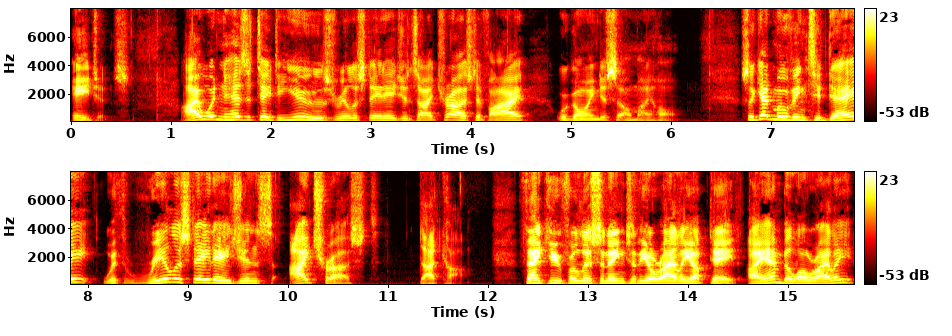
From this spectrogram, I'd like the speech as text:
agents. I wouldn't hesitate to use Real Estate Agents I Trust if I were going to sell my home. So get moving today with realestateagentsitrust.com. Thank you for listening to the O'Reilly Update. I am Bill O'Reilly.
